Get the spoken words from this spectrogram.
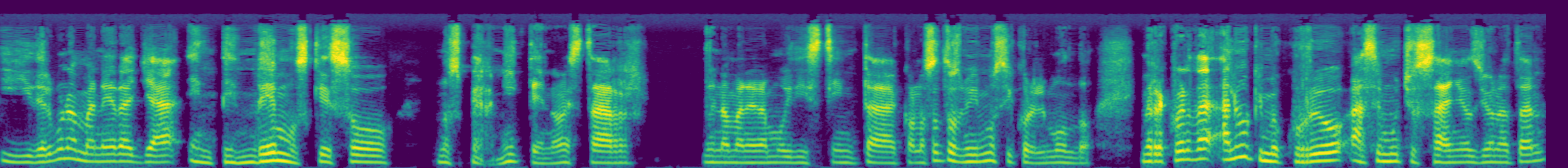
y de alguna manera ya entendemos que eso nos permite, ¿no? Estar de una manera muy distinta con nosotros mismos y con el mundo. Me recuerda algo que me ocurrió hace muchos años, Jonathan,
